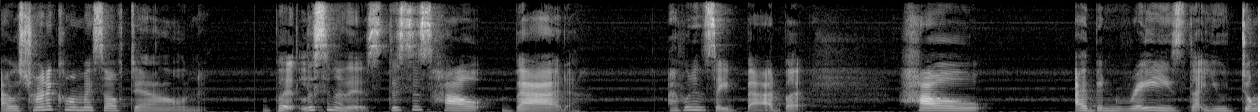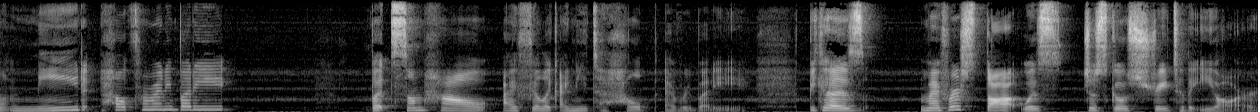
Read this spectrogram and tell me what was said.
I was trying to calm myself down, but listen to this. This is how bad, I wouldn't say bad, but how I've been raised that you don't need help from anybody, but somehow I feel like I need to help everybody because my first thought was just go straight to the ER.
